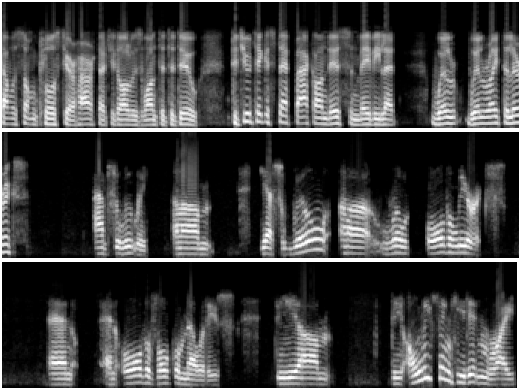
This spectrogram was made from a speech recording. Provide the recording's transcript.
that was something close to your heart that you'd always wanted to do. Did you take a step back on this and maybe let Will Will write the lyrics? Absolutely. Um, yes, Will uh, wrote all the lyrics and and all the vocal melodies. The um, the only thing he didn't write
